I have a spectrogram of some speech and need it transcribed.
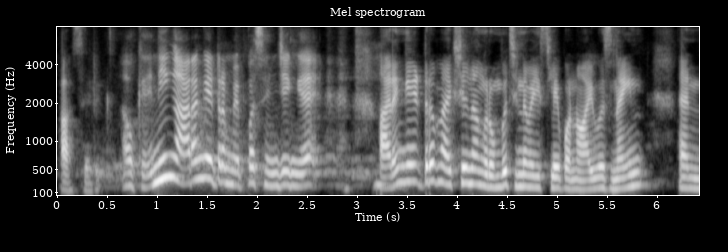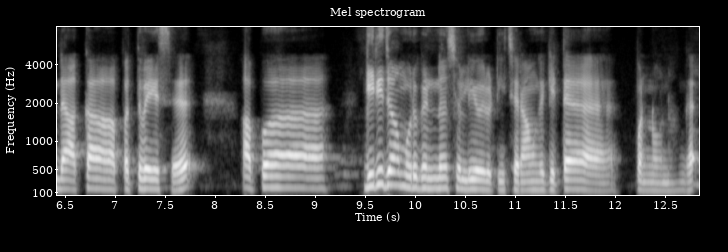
ஆசை இருக்கு. ஓகே நீங்க அரங்கேற்றம் எப்ப செஞ்சீங்க? அரங்கேற்றம் ஆக்சுவலி நாங்கள் ரொம்ப சின்ன வயசுலேயே பண்ணோம். ஐ வாஸ் நைன் அண்ட் அக்கா பத்து வயசு. அப்போ கிரிஜா முருகன்னு சொல்லி ஒரு டீச்சர் அவங்க கிட்ட பண்ணோம் நாங்கள்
